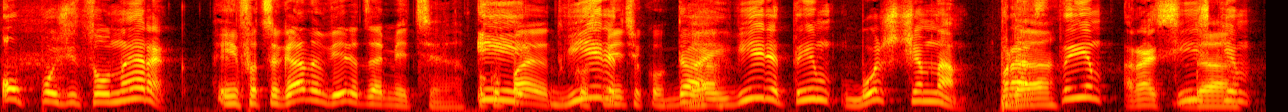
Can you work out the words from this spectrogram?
Оппозиционерок. Инфо-цыганам верят, заметьте. Покупают и верят, косметику. Да, да, и верят им больше, чем нам. Простым да. российским да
